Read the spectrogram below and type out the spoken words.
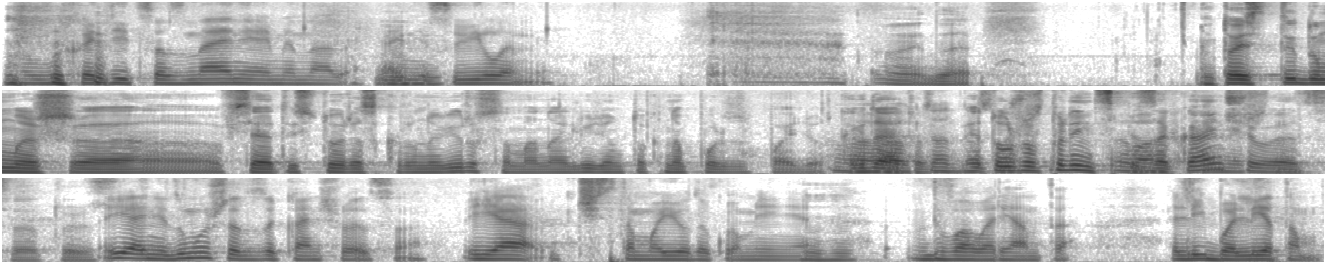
выходить со знаниями надо, а не с вилами. Ой, да. То есть ты думаешь, э, вся эта история с коронавирусом, она людям только на пользу пойдет? Когда А, это? это Это уже в принципе Ох, заканчивается. То есть, Я не думаю, что это заканчивается. Я чисто мое такое мнение. Мгм. Два варианта. Либо летом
